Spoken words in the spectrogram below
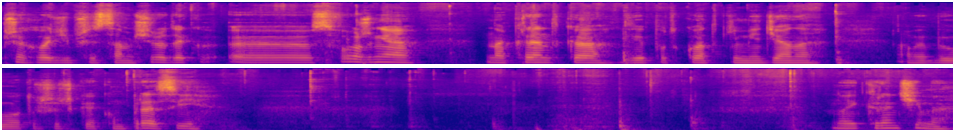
przechodzi przez sam środek e, nakrętka, dwie podkładki miedziane, aby było troszeczkę kompresji. No i kręcimy.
